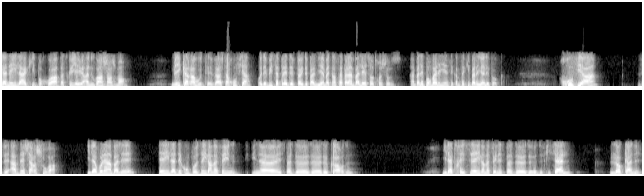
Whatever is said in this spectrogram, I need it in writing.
Kane, il a acquis. Pourquoi? Parce qu'il y a eu à nouveau un changement. Au début, ça s'appelait des feuilles de palmier. Maintenant, ça s'appelle un balai. C'est autre chose. Un balai pour balayer. C'est comme ça qu'il balayait à l'époque. Khufia. Ve'avde sharshura il a volé un balai et il a décomposé, il en a fait une, euh, espèce de, de, corde. Il a tressé, il en a fait une espèce de, de, ficelle. Lokane.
